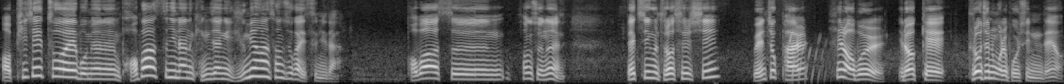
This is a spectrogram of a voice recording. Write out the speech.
어, PGA 투어에 보면은 버바슨이라는 굉장히 유명한 선수가 있습니다. 버바 왓슨 선수는 백스윙을 들었을 시 왼쪽 발 heel up을 이렇게 들어주는 것을 볼 수 있는데요.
